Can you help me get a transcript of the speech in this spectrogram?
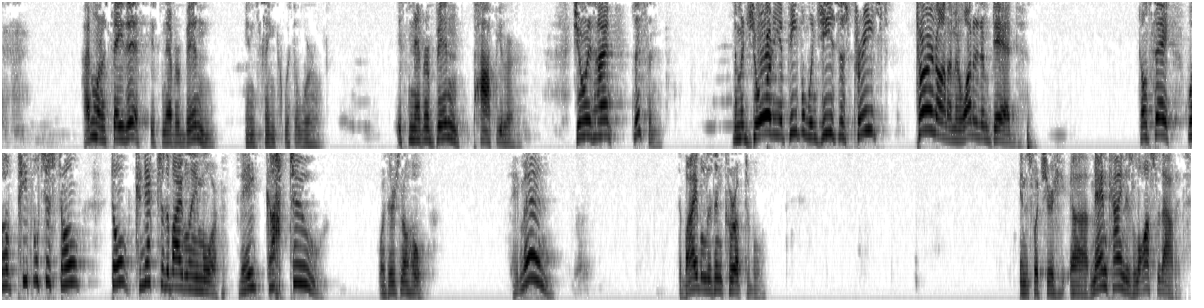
I'm going to say this. It's never been in sync with the world. It's never been popular. Do you know any time? Listen. The majority of people when Jesus preached turned on him and wanted him dead. Don't say, well, people just don't, don't connect to the Bible anymore. They got to, or there's no hope. Amen. The Bible is incorruptible. And it's what your, uh, mankind is lost without it.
